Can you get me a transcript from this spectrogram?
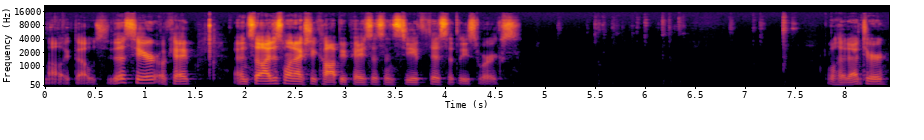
Not like that. We'll do this here. Okay. And so I just want to actually copy paste this and see if this at least works. We'll hit enter.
